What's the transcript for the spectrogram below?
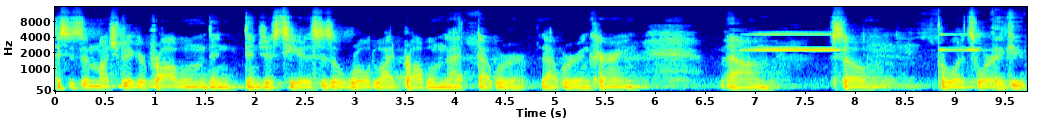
This is a much bigger problem than, than just here. This is a worldwide problem that, that, we're, that we're incurring. Um, so, for what it's worth. Thank you.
